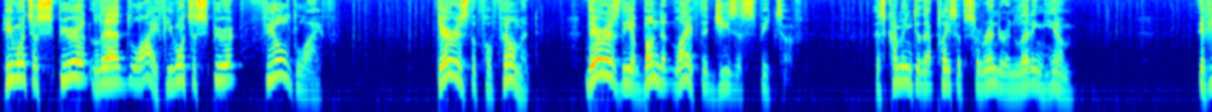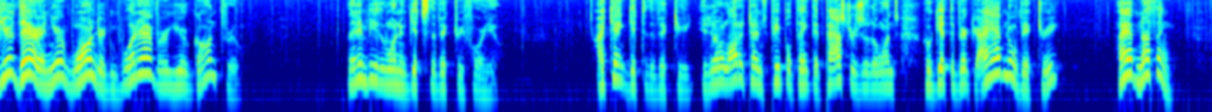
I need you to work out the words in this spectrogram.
He wants a spirit led life, He wants a spirit filled life. There is the fulfillment. There is the abundant life that Jesus speaks of. As coming to that place of surrender and letting Him if you're there and you're wandered, whatever you're gone through, let Him be the one who gets the victory for you. I can't get to the victory. You know, a lot of times people think that pastors are the ones who get the victory. I have no victory. I have nothing.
